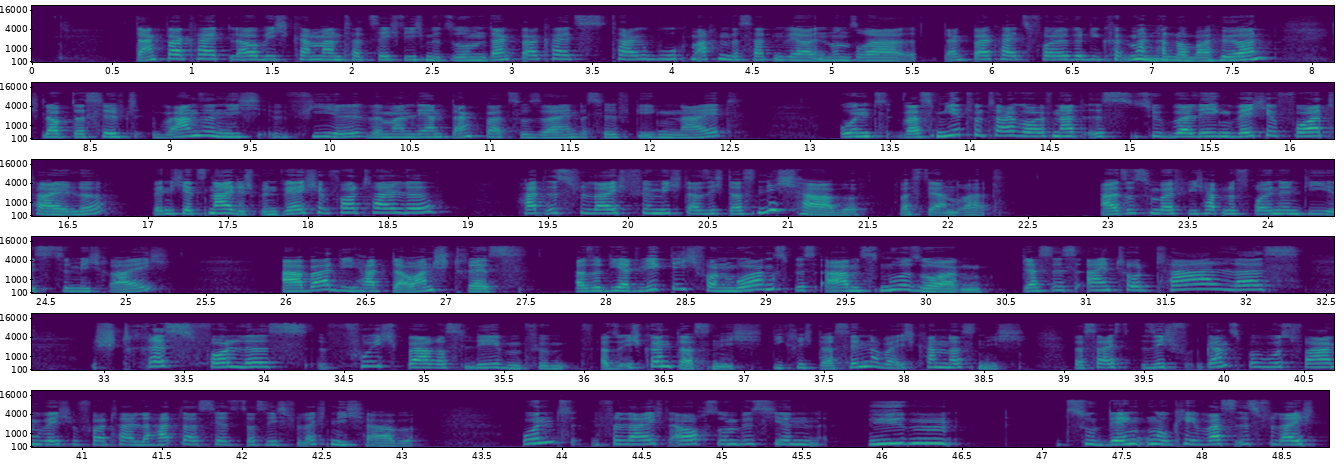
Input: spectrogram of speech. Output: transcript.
Dankbarkeit, glaube ich, kann man tatsächlich mit so einem Dankbarkeitstagebuch machen. Das hatten wir in unserer Dankbarkeitsfolge, die könnte man dann nochmal hören. Ich glaube, das hilft wahnsinnig viel, wenn man lernt, dankbar zu sein. Das hilft gegen Neid. Und was mir total geholfen hat, ist zu überlegen, welche Vorteile, wenn ich jetzt neidisch bin, welche Vorteile hat es vielleicht für mich, dass ich das nicht habe, was der andere hat. Also zum Beispiel, ich habe eine Freundin, die ist ziemlich reich, aber die hat dauernd Stress. Also die hat wirklich von morgens bis abends nur Sorgen. Das ist ein totales stressvolles, furchtbares Leben für also ich könnte das nicht. Die kriegt das hin, aber ich kann das nicht. Das heißt, sich ganz bewusst fragen, welche Vorteile hat das jetzt, dass ich es vielleicht nicht habe. Und vielleicht auch so ein bisschen üben zu denken, okay, was ist vielleicht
